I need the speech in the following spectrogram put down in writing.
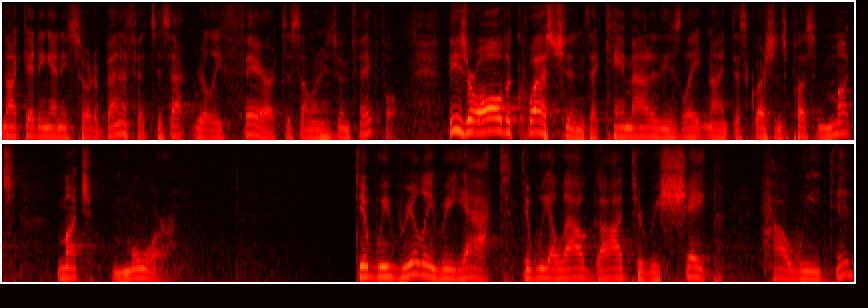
not getting any sort of benefits? Is that really fair to someone who's been faithful? These are all the questions that came out of these late night discussions, plus much, much more. Did we really react? Did we allow God to reshape how we did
